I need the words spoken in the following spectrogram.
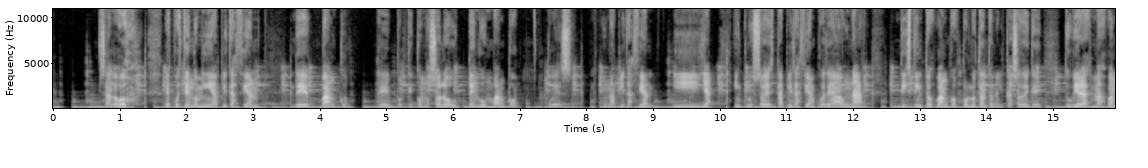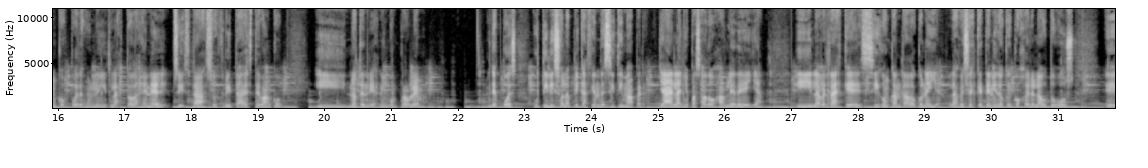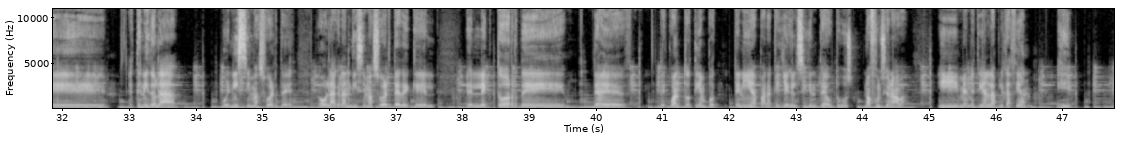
se acabó. Después tengo mi aplicación de banco, eh, porque como solo tengo un banco, pues una aplicación y ya. Incluso esta aplicación puede aunar distintos bancos, por lo tanto, en el caso de que tuvieras más bancos, puedes unirlas todas en él si estás suscrita a este banco y no tendrías ningún problema. Después, utilizo la aplicación de Citymapper. Ya el año pasado os hablé de ella y la verdad es que sigo encantado con ella. Las veces que he tenido que coger el autobús, eh, he tenido la buenísima suerte o la grandísima suerte de que el, lector de, de, de, cuánto tiempo tenía para que llegue el siguiente autobús no funcionaba. Y me metía en la aplicación y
